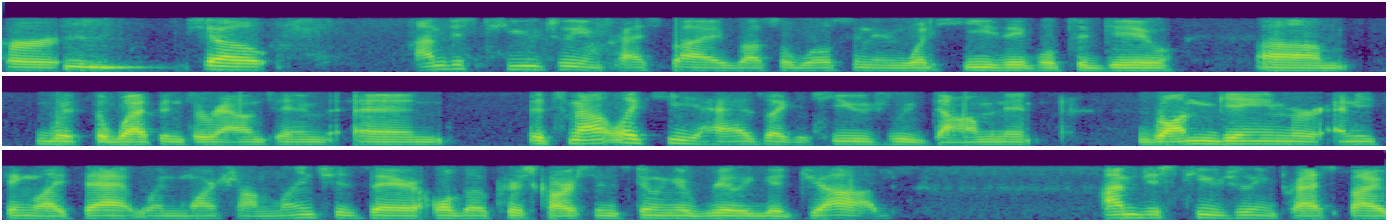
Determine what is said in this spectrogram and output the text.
hurt. Mm. So I'm just hugely impressed by Russell Wilson and what he's able to do. Um, with the weapons around him and it's not like he has like a hugely dominant run game or anything like that when Marshawn Lynch is there, although Chris Carson's doing a really good job. I'm just hugely impressed by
